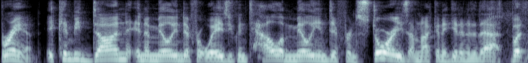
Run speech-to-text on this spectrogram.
brand. It can be done in a million different ways. You can tell a million different stories. I'm not going to get into that, but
